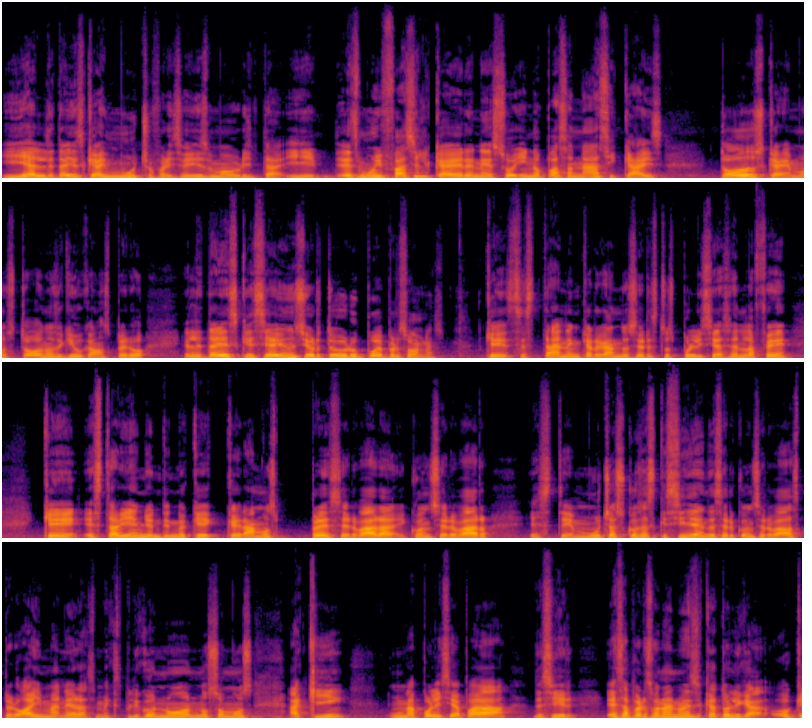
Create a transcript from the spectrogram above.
Y el detalle es que hay mucho fariseísmo ahorita y es muy fácil caer en eso y no pasa nada si caes. Todos caemos, todos nos equivocamos, pero el detalle es que si hay un cierto grupo de personas que se están encargando de ser estos policías en la fe, que está bien, yo entiendo que queramos preservar y conservar este, muchas cosas que sí deben de ser conservadas, pero hay maneras, me explico, no, no somos aquí una policía para decir, esa persona no es católica. Ok,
